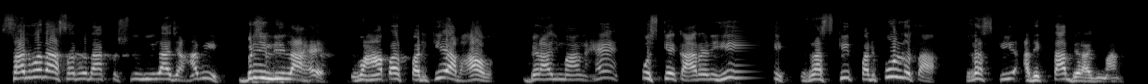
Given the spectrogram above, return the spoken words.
सर्वदा सर्वदा कृष्ण लीला जहाँ भी ब्रिज लीला है, वहाँ पर परकीय भाव विराजमान है। उसके कारण ही रस की परिपूर्णता, रस की अधिकता विराजमान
